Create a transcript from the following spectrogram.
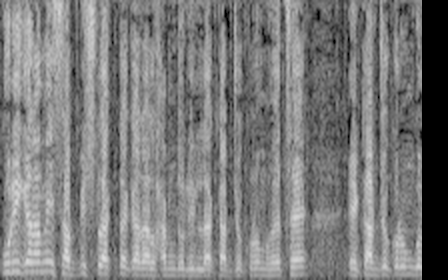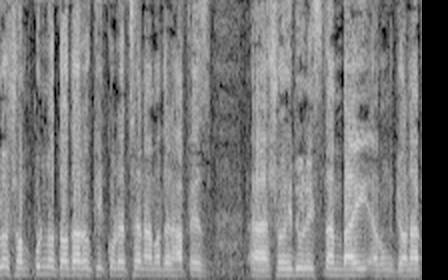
কুড়িগ্রামে ছাব্বিশ লাখ টাকার আলহামদুলিল্লাহ কার্যক্রম হয়েছে। এই কার্যক্রমগুলো সম্পূর্ণ তদারকি করেছেন আমাদের হাফেজ শহীদুল ইসলাম ভাই এবং জনাব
